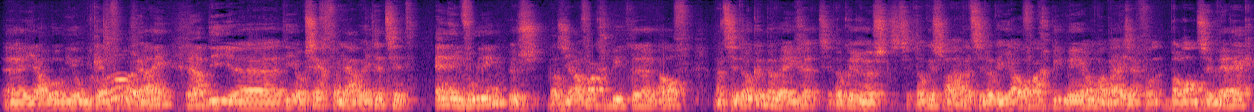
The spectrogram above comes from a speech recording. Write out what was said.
eh jou ook niet onbekend Oh, volgens ja. mij, Ja. die, eh, die ook zegt van ja, weet je, het zit en in voeding, dus dat is jouw vakgebied, eh Ralf. Maar het zit ook in bewegen, het zit ook in rust, het zit ook in slapen, het zit ook in jouw vakgebied meer, waarbij je zegt van balans in werk.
